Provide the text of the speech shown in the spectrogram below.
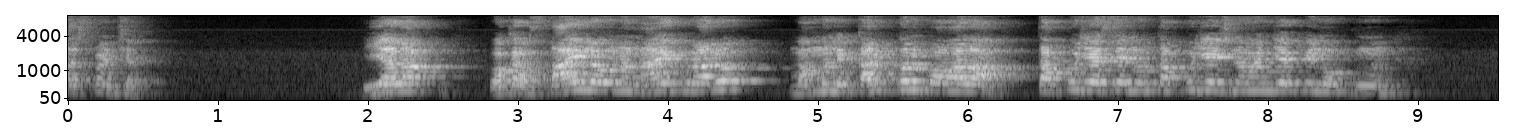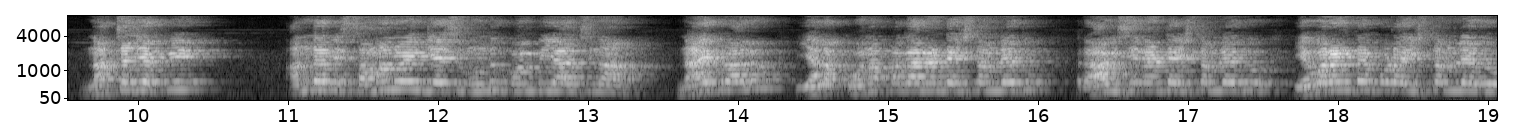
సస్పెన్షన్. ఇవాళ ఒక స్థాయిలో ఉన్న నాయకురాలు మమ్మల్ని కలుపుకొని పోవాలా? తప్పు చేస్తే నువ్వు తప్పు చేసినావని చెప్పి నువ్వు నచ్చజెప్పి అందరిని సమన్వయం చేసి ముందుకు పంపించాల్సిన నాయకురాలు ఇలా కోనప్ప గారు అంటే ఇష్టం లేదు రావిసీన్ అంటే ఇష్టం లేదు ఎవరంటే కూడా ఇష్టం లేదు.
